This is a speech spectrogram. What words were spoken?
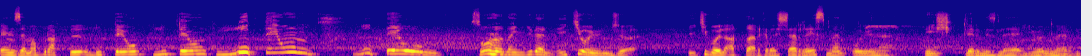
Benzema bıraktı. Luke de Jong, Luke de Jong, Luke de Jong, Luke de Jong. Sonradan giren iki oyuncu iki golü attı arkadaşlar. Resmen oyuna değişikliklerimizle yön verdik.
